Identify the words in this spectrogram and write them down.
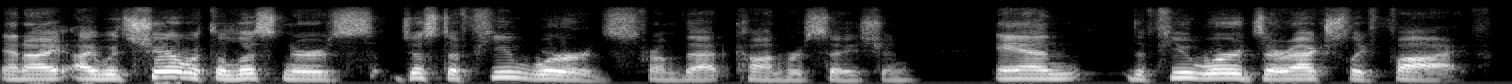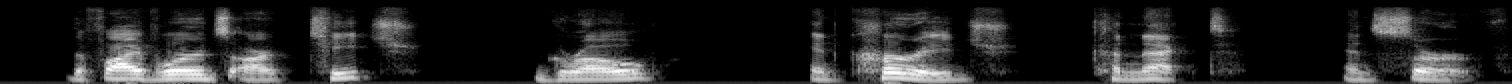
And I, I, would share with the listeners just a few words from that conversation. And the few words are actually five. The five words are teach, grow, encourage, connect, and serve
